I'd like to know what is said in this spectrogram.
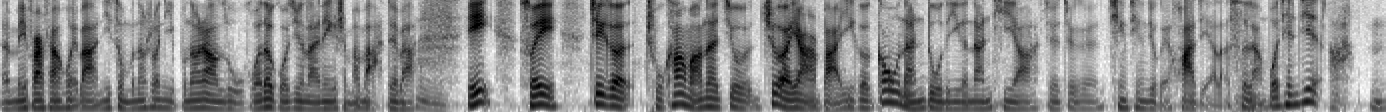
呃，没法反悔吧？你总不能说你不能让鲁国的国君来那个什么吧，对吧？嗯。诶，所以这个楚康王呢，就这样把一个高难度的一个难题啊，就这个轻轻就给化解了，四两拨千斤啊。嗯，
